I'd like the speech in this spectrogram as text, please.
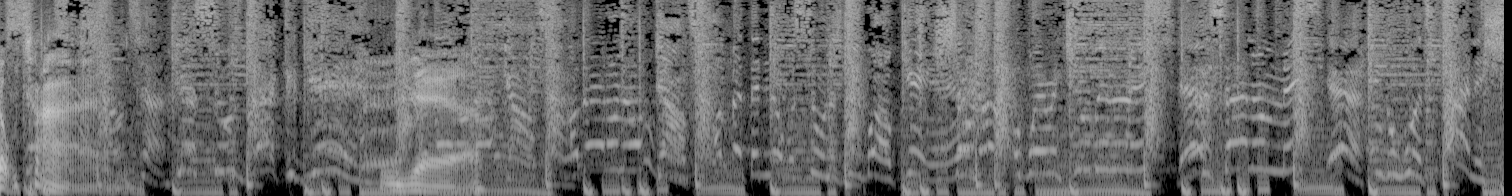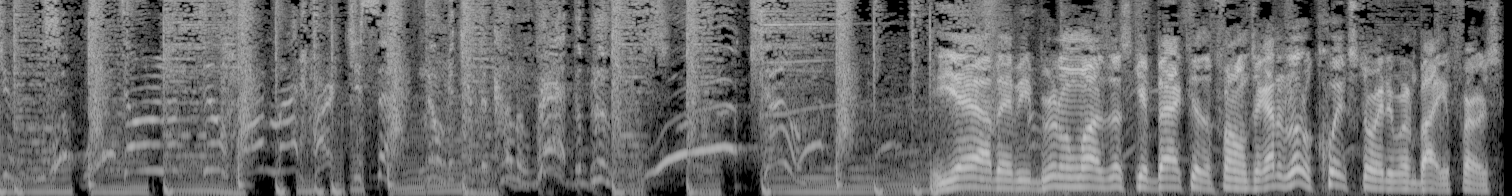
Showtime. Yeah. Yeah, baby. Bruno Mars, let's get back to the phones. I got a little quick story to run by you first.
